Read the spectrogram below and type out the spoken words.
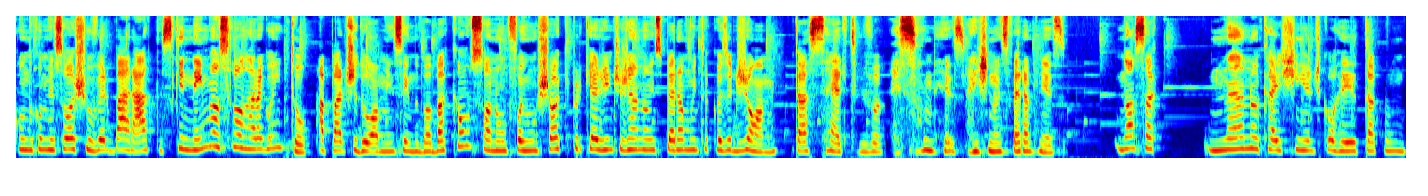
quando começou a chover baratas que nem meu celular aguentou. A parte do homem sendo babacão só não foi um choque porque a gente já não espera muita coisa de homem. Tá certo, Ivan. É isso mesmo. A gente não espera mesmo. Nossa nano caixinha de correio tá com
